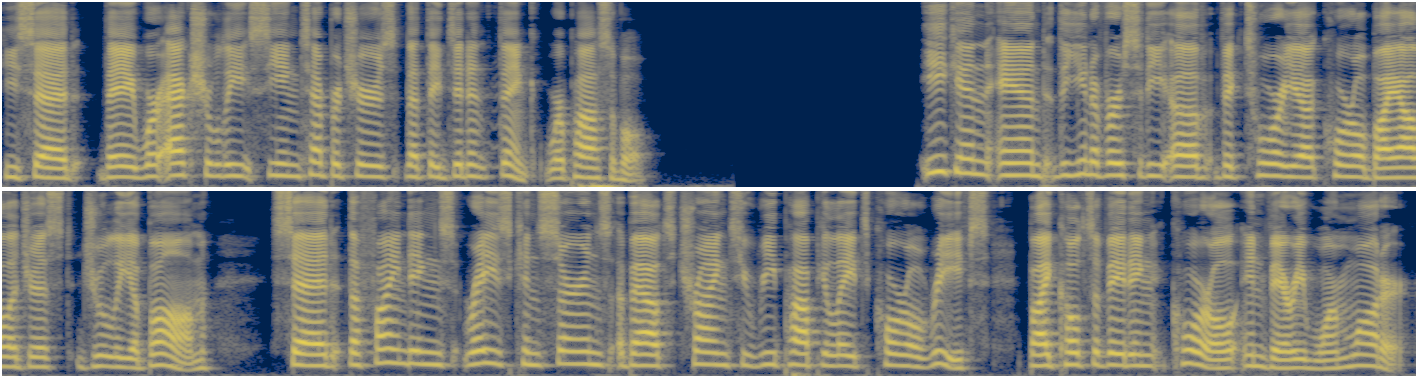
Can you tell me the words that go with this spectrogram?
He said they were actually seeing temperatures that they didn't think were possible. Eakin and the University of Victoria coral biologist Julia Baum said the findings raise concerns about trying to repopulate coral reefs by cultivating coral in very warm water.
